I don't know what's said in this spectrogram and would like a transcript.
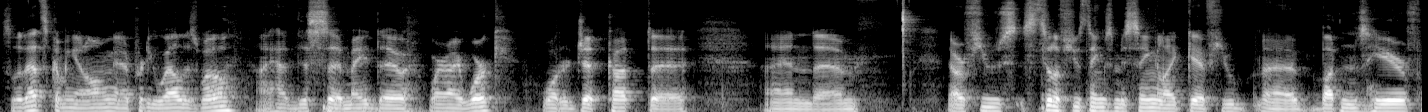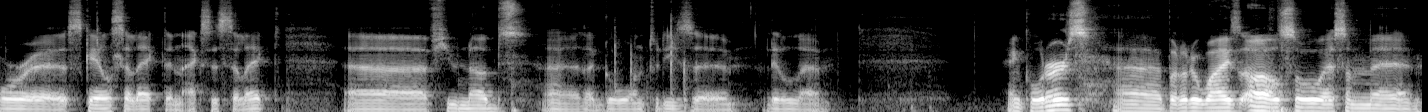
So that's coming along uh, pretty well as well. I had this uh, made uh, where I work water jet cut uh, and um, there are a few still a few things missing like a few uh, buttons here for uh, scale select and axis select. Uh, a few knobs uh, that go onto these uh, little encoders. But otherwise also some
